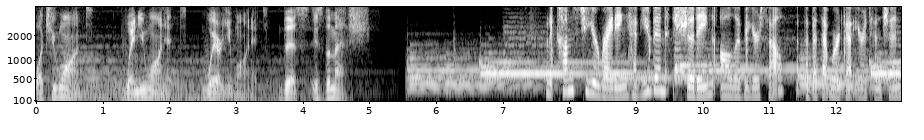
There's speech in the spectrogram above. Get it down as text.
what you want, when you want it, where you want it. This is The Mesh. When it comes to your writing, have you been shoulding all over yourself? I bet that word got your attention.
